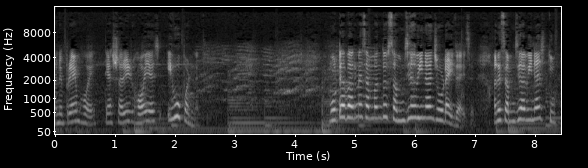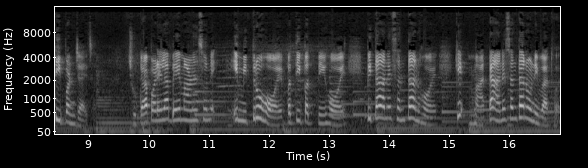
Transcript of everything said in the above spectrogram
અને પ્રેમ હોય, ત્યાં શરીર હોય જ એવું પણ નથી. મોટાભાગના સંબંધો સમજ્યા વિના જોડાઈ જાય છે અને સમજ્યા વિના જ તૂટી પણ જાય છે. છૂટા પડેલા બે માણસોને એ મિત્રો હોય પતિ પત્ની હોય, પિતા અને સંતાન હોય, કે માતા અને સંતાનોની વાત હોય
